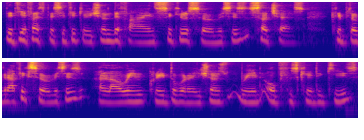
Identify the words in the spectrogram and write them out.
the TFM specification defines secure services such as cryptographic services, allowing crypto operations with obfuscated keys,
